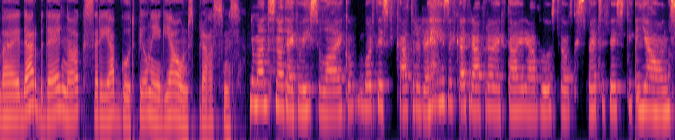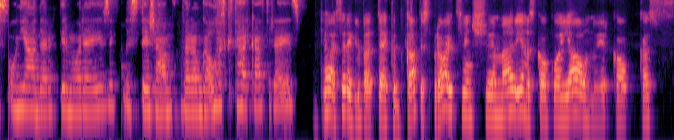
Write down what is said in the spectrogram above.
Vai darba dēļ nāks arī apgūt pilnīgi jaunas prasmes? Nu, man tas notiek visu laiku. Burtiski katru reizi, katrā projektā ir jāapgūst kaut kas specifiski jauns un jādara pirmo reizi. Es tiešām varu apgalvot, ka tā ir katru reizi. Jā, es arī gribētu teikt, ka katrs projekts vienmēr ienes kaut ko jaunu, ir kaut kas,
